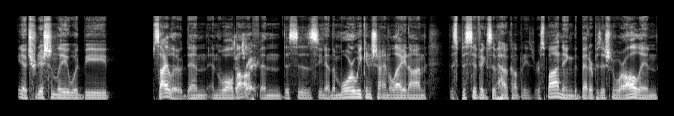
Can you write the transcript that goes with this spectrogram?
you know traditionally would be siloed and and walled That's off. Right. And this is you know the more we can shine a light on the specifics of how companies are responding, the better position we're all in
